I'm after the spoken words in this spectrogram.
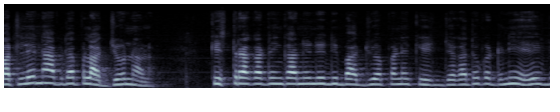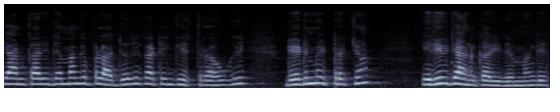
ਪਤਲੇ ਨਾਪ ਦਾ ਪਲਾਜੋ ਨਾਲ। ਕਿਸ ਤਰ੍ਹਾਂ ਕਟਿੰਗ ਕਰਨੀ ਨੇ ਦੀ ਬਾਜੂ ਆਪਾਂ ਨੇ ਕਿਸ ਜਗ੍ਹਾ ਤੋਂ ਕੱਢਣੀ ਹੈ, ਇਹ ਜਾਣਕਾਰੀ ਦੇਵਾਂਗੇ। ਪਲਾਜੋ ਦੀ ਕਟਿੰਗ ਕਿਸ ਤਰ੍ਹਾਂ ਹੋਊਗੀ? 1.5 ਮੀਟਰ ਚੋਂ ਇਹਦੀ ਵੀ ਜਾਣਕਾਰੀ ਦੇਵਾਂਗੇ।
